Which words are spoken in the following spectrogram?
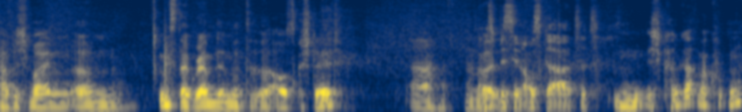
habe ich mein ähm, Instagram-Limit äh, ausgestellt. Ah, dann ist Weil- ein bisschen ausgeartet. Hm, Ich kann gerade mal gucken.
